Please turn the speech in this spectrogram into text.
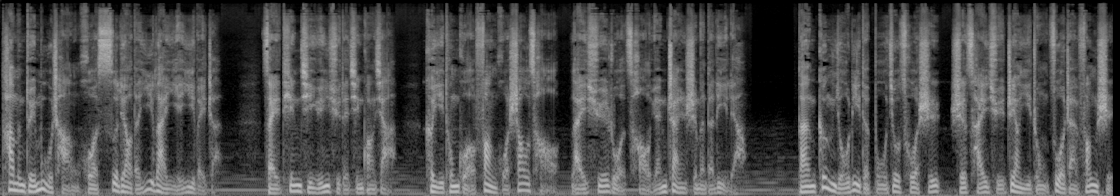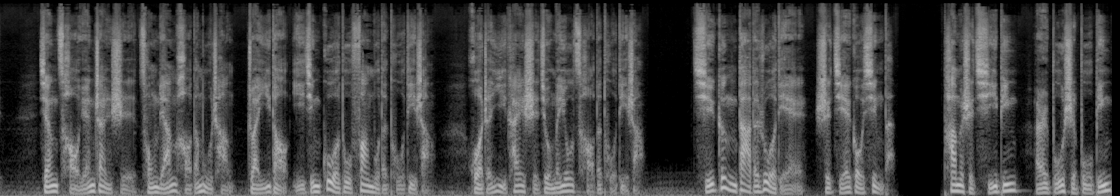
他们对牧场或饲料的依赖也意味着，在天气允许的情况下，可以通过放火烧草来削弱草原战士们的力量。但更有力的补救措施是采取这样一种作战方式。将草原战士从良好的牧场转移到已经过度放牧的土地上，或者一开始就没有草的土地上。其更大的弱点是结构性的，他们是骑兵而不是步兵，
